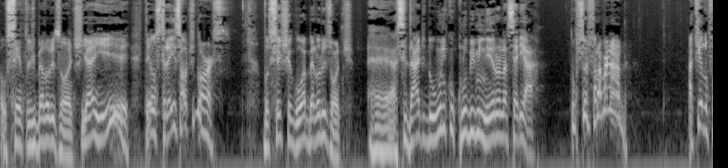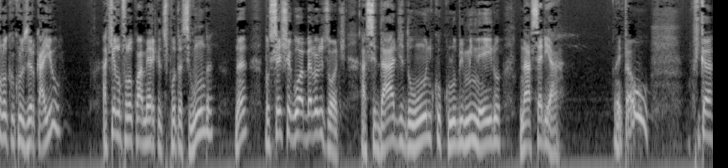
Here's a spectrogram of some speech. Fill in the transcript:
o centro de Belo Horizonte. E aí tem uns três outdoors você chegou a Belo Horizonte, é a cidade do único clube mineiro na Série A. Não precisa falar mais nada. Aquele não falou que o Cruzeiro caiu? Aquele não falou que o América disputa a segunda? Né? Você chegou a Belo Horizonte, a cidade do único clube mineiro na Série A. Então, fica,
